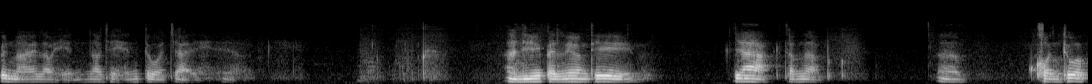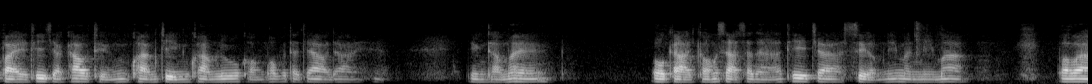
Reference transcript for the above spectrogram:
ขึ้นมาให้เราเห็น เราจะเห็นตัวใจ อันนี้เป็นเรื่องที่ ยากสำหรับคนทั่วไปที่จะเข้าถึงความจริงความรู้ของพระพุทธเจ้าได้ จึงทำให้โอกาสของศาสนาที่จะเสื่อมนี่มันมีมาก เพราะว่า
